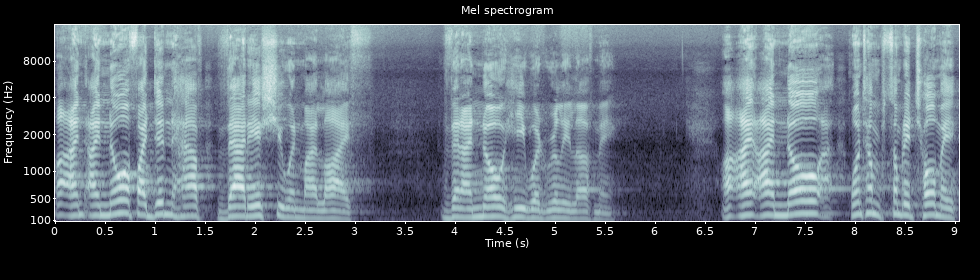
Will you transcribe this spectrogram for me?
I, I know if I didn't have that issue in my life, then I know he would really love me. I, I know, one time somebody told me,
